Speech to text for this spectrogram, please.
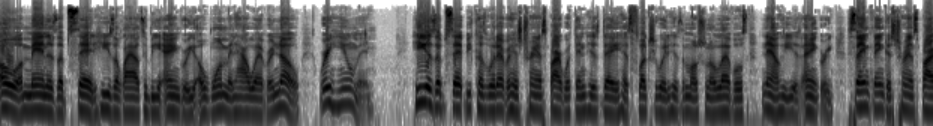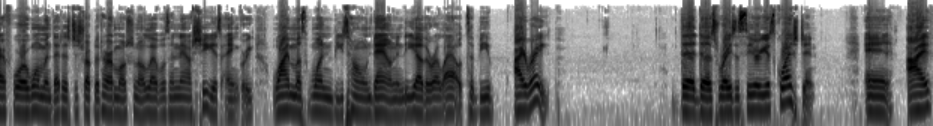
oh, a man is upset, he's allowed to be angry. A woman, however, no, we're human. He is upset because whatever has transpired within his day has fluctuated his emotional levels. Now he is angry. Same thing has transpired for a woman that has disrupted her emotional levels and now she is angry. Why must one be toned down and the other allowed to be irate? That does raise a serious question. And I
